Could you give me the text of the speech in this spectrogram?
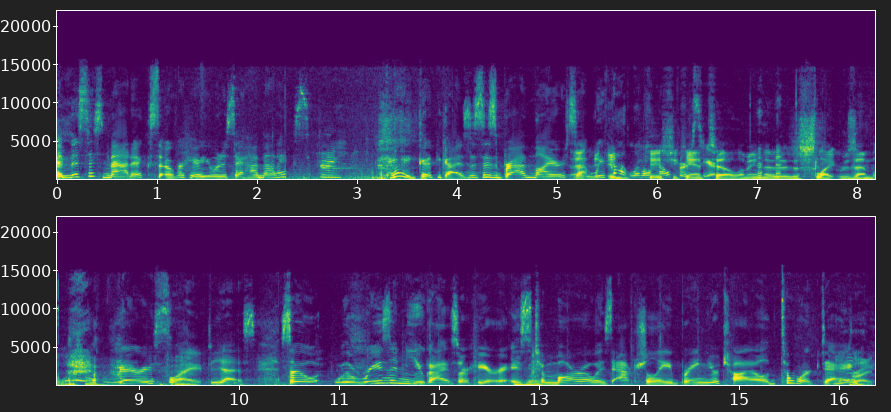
And this is Maddox over here. You want to say hi, Maddox? Hi. Okay, good guys. This is Brad Myers' son. We've In got little helpers here. In case helpers you can't here. tell, I mean, there's a slight resemblance. Very slight, yes. So the reason you guys are here is Mm-hmm. tomorrow is actually bring your child to work day. Right.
